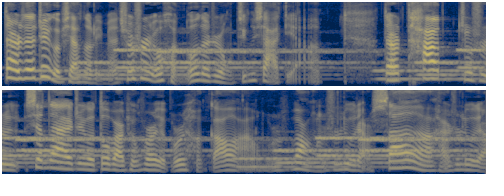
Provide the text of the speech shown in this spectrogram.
但是在这个片子里面，确实有很多的这种惊吓点。但是它就是现在这个豆瓣评分也不是很高啊，我忘了是六点三啊，还是六点。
